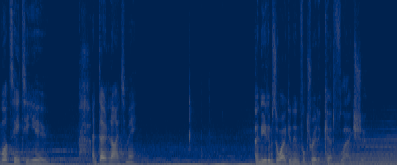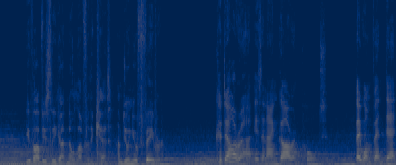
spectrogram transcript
What's he to you? And don't lie to me. I need him so I can infiltrate a Kett flagship. You've obviously got no love for the Kett. I'm doing you a favor. Kadara is an Angaran port. They want Ven dead,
